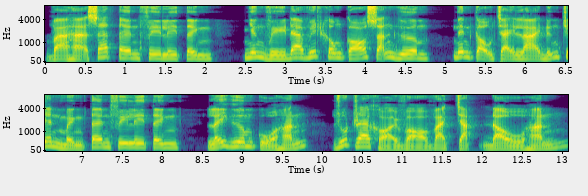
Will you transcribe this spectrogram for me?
và hạ sát tên Philistine nhưng vì David không có sẵn gươm nên cậu chạy lại đứng trên mình tên Philitin, lấy gươm của hắn, rút ra khỏi vỏ và chặt đầu hắn.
